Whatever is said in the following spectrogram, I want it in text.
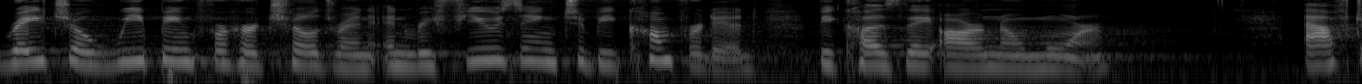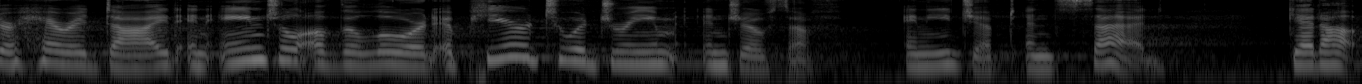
Rachel weeping for her children and refusing to be comforted because they are no more. After Herod died, an angel of the Lord appeared to a dream in Joseph in Egypt and said, Get up,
